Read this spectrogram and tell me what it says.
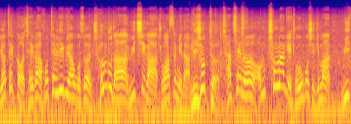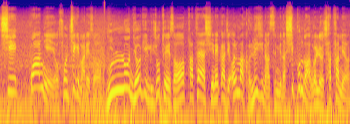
여태껏 제가 호텔 리뷰한 곳은 전부 다 위치가 좋았습니다. 리조트 자체는 엄청나게 좋은 곳이지만 위치 꽝이에요. 솔직히 말해서. 물론 여기 리조트에서 파타야 시내까지 얼마 걸리진 않습니다. 10분도 안 걸려요 차 타면.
